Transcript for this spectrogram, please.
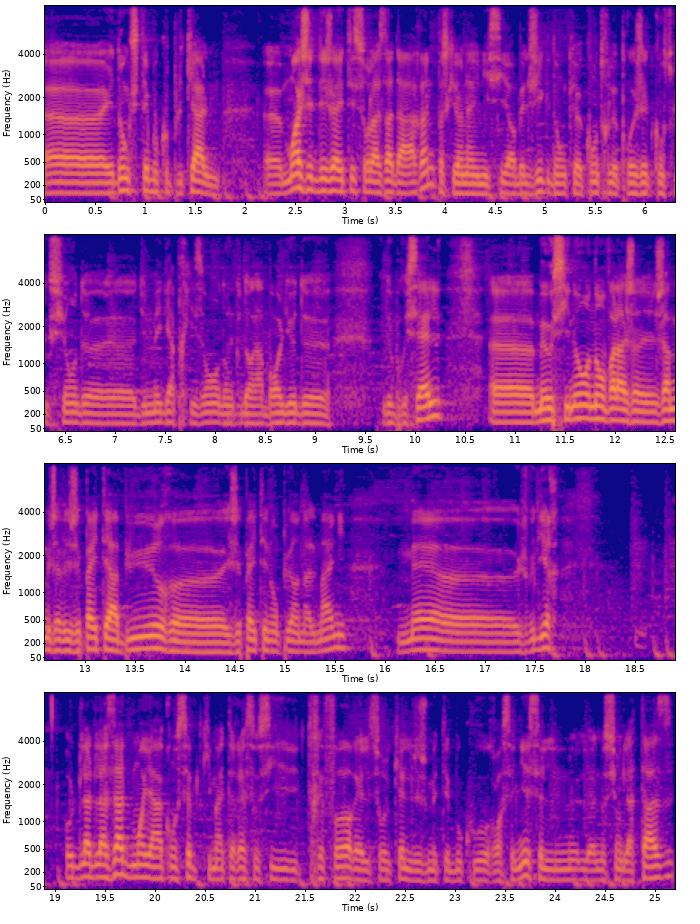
Euh, et donc, c'était beaucoup plus calme. Euh, moi, j'ai déjà été sur la ZAD à Aachen, parce qu'il y en a une ici en Belgique, donc contre le projet de construction d'une méga prison donc dans la banlieue de, Bruxelles. Mais sinon, non, voilà, j'ai pas été à Bure, j'ai pas été non plus en Allemagne. Mais je veux dire, au-delà de la ZAD, moi, il y a un concept qui m'intéresse aussi très fort et sur lequel je m'étais beaucoup renseigné, c'est la notion de la TAS,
